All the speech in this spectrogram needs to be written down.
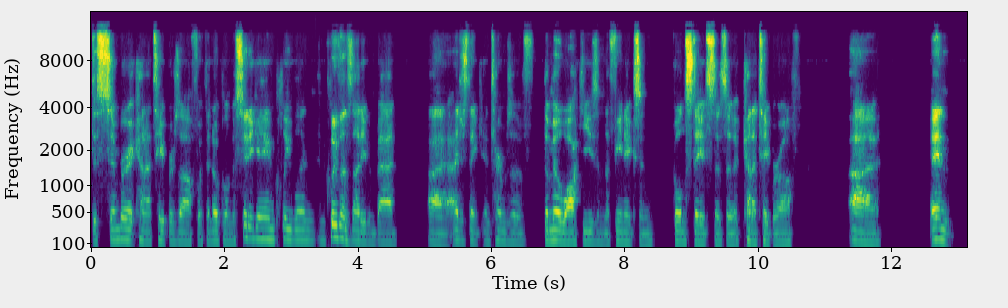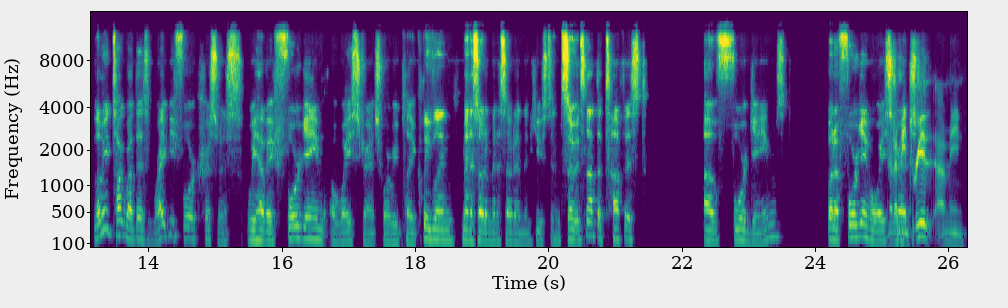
December, it kind of tapers off with an Oklahoma City game, Cleveland, and Cleveland's not even bad. Uh, I just think in terms of the Milwaukee's and the Phoenix and Golden States, that's a kind of taper off. Uh, and let me talk about this right before Christmas. We have a four game away stretch where we play Cleveland, Minnesota, Minnesota, and then Houston. So it's not the toughest of four games, but a four game away stretch. I mean, three. I mean,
